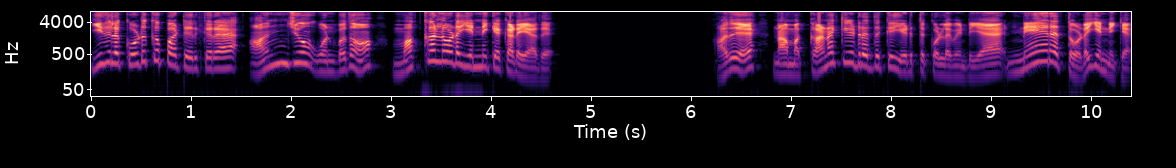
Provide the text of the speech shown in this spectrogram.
இதுல கொடுக்கப்பட்டு இருக்கிற அஞ்சும் ஒன்பதும் மக்களோட எண்ணிக்கை கிடையாது. அது நாம கணக்கிடுறதுக்கு எடுத்துக்கொள்ள வேண்டிய நேரத்தோட எண்ணிக்கை.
